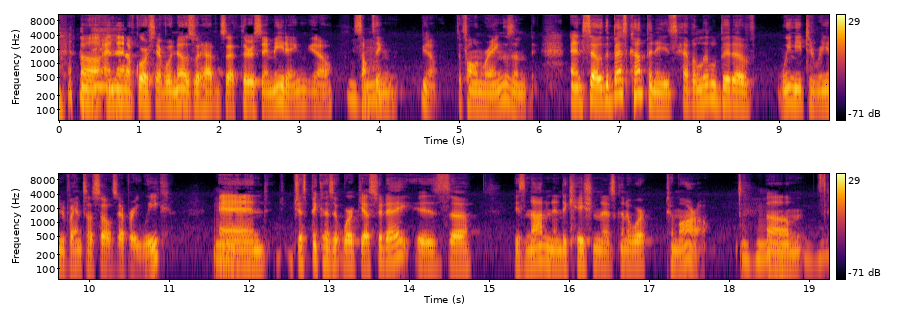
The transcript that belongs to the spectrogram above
uh, and then, of course, everyone knows what happens at Thursday meeting. You know, mm-hmm. something, you know, the phone rings and and so the best companies have a little bit of we need to reinvent ourselves every week mm. and just because it worked yesterday is uh, is not an indication that it's going to work tomorrow mm-hmm. Um, mm-hmm.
